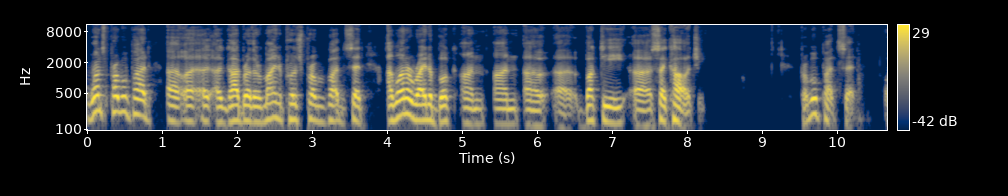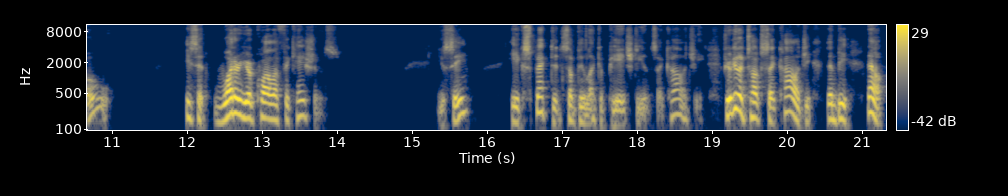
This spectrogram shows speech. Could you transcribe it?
Once Prabhupada, uh, a, a god brother of mine, approached Prabhupada and said, "I want to write a book on on uh, uh, bhakti uh, psychology." Prabhupada said, "Oh," he said, "What are your qualifications?" You see, he expected something like a PhD in psychology. If you're going to talk psychology, then be now.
